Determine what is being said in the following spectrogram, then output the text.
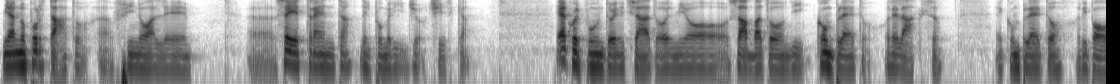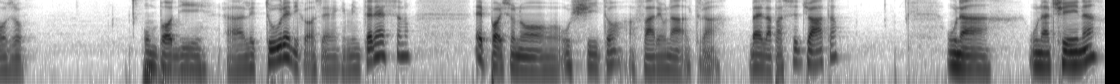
mi hanno portato uh, fino alle 6.30 del pomeriggio circa. E a quel punto è iniziato il mio sabato di completo relax e completo riposo. Un po' di uh, letture di cose che mi interessano e poi sono uscito a fare un'altra bella passeggiata, una, una cena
